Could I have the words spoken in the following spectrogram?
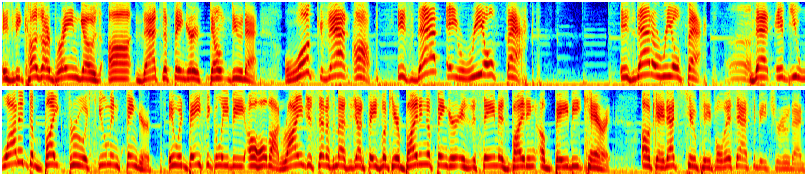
is because our brain goes, uh, that's a finger. Don't do that. Look that up. Is that a real fact? Is that a real fact? That if you wanted to bite through a human finger, it would basically be oh, hold on. Ryan just sent us a message on Facebook here. Biting a finger is the same as biting a baby carrot. Okay, that's two people. This has to be true then.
